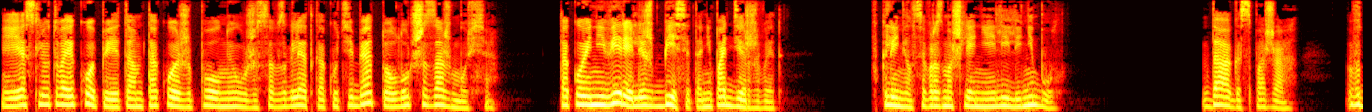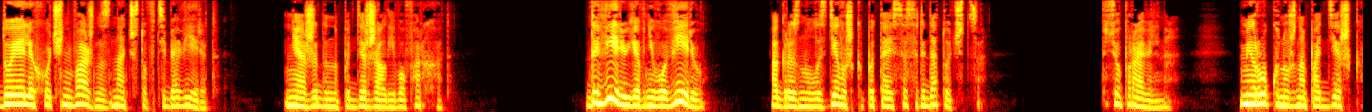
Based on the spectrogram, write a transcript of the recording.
«Если у твоей копии там такой же полный ужаса взгляд, как у тебя, то лучше зажмурься. Такое неверие лишь бесит, а не поддерживает», — вклинился в размышления Лили Небул. «Да, госпожа. В дуэлях очень важно знать, что в тебя верят», — неожиданно поддержал его Фархат. «Да верю я в него, верю!» — огрызнулась девушка, пытаясь сосредоточиться. «Все правильно. Мируку нужна поддержка.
